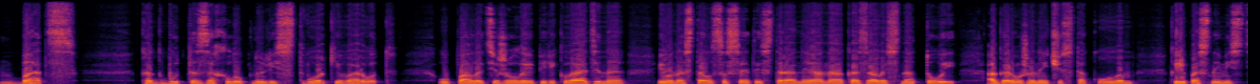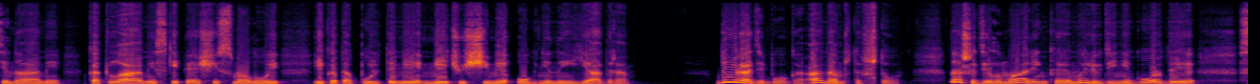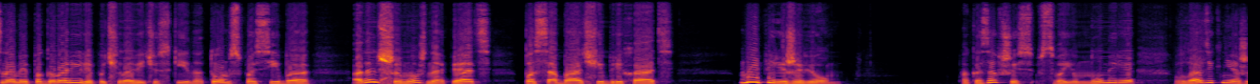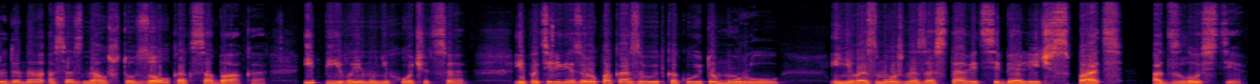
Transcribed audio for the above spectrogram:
Бац! Как будто захлопнулись створки ворот. Упала тяжелая перекладина, и он остался с этой стороны, она оказалась на той, огороженной чистоколом, крепостными стенами, котлами с кипящей смолой и катапультами, мечущими огненные ядра. Да и ради бога, а нам-то что? Наше дело маленькое, мы люди не гордые, с нами поговорили по-человечески и на том спасибо, а дальше можно опять по собачьи брехать. Мы переживем. Оказавшись в своем номере, Владик неожиданно осознал, что зол как собака, и пива ему не хочется, и по телевизору показывают какую-то муру, и невозможно заставить себя лечь спать от злости.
